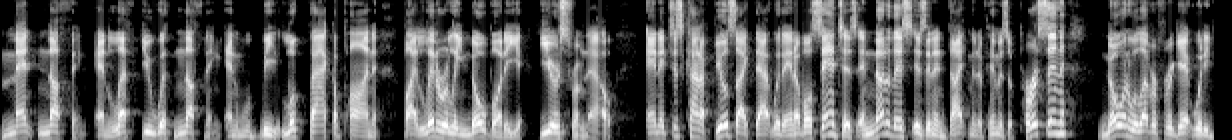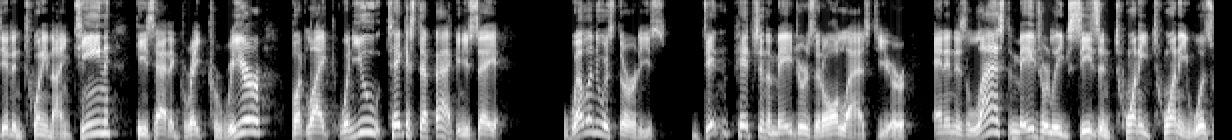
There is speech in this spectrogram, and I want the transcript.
meant nothing and left you with nothing and will be looked back upon by literally nobody years from now. And it just kind of feels like that with Anibal Sanchez. And none of this is an indictment of him as a person. No one will ever forget what he did in 2019. He's had a great career. But like when you take a step back and you say, well into his 30s, didn't pitch in the majors at all last year, and in his last major league season, 2020, was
